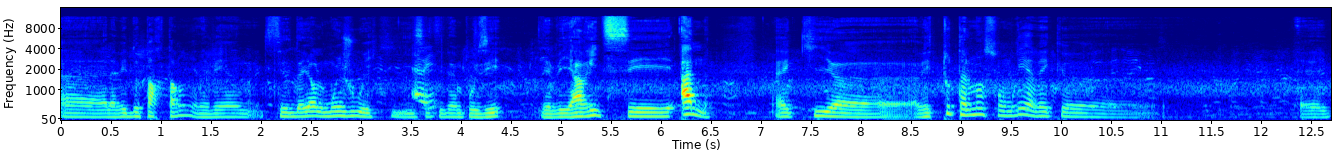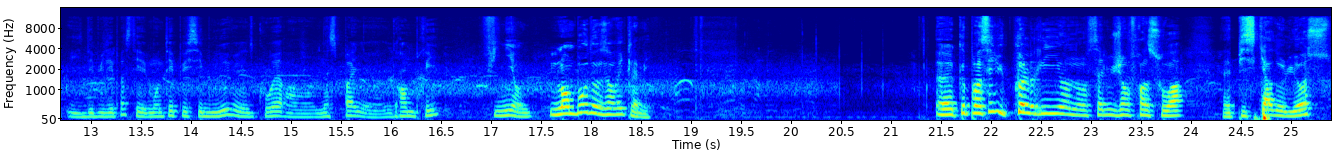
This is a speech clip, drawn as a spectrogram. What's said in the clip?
Euh, elle avait deux partants. Il y en avait un- c'est d'ailleurs le moins joué qui Ah oui. s'était imposé. Il y avait Aritz et Anne euh, qui avaient totalement sombré avec. Il débutait pas, c'était monté PC Bleu, il venait de courir en Espagne un Grand Prix, fini en lambeau dans un réclamé. Euh, que penser du Collery On salue Jean-François. Euh, Piscard de Lios,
